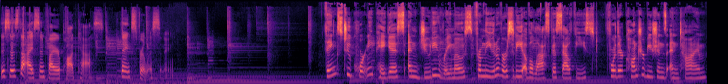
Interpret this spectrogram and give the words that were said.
This is the Ice and Fire podcast. Thanks for listening. Thanks to Courtney Pegas and Judy Ramos from the University of Alaska Southeast for their contributions and time,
